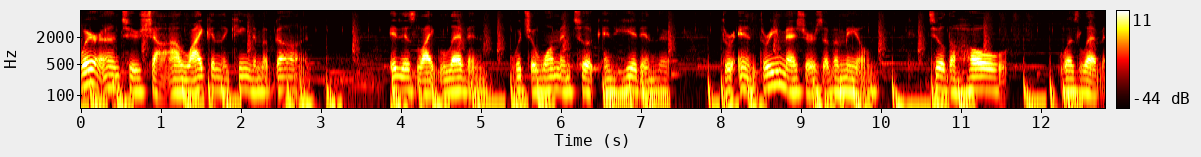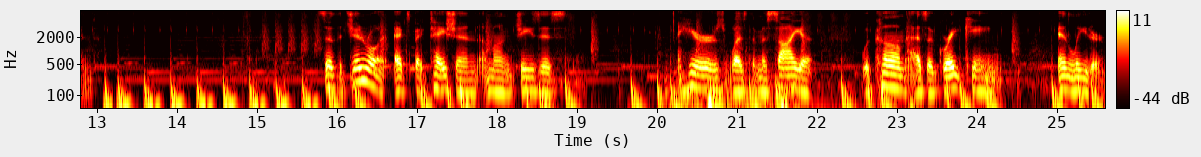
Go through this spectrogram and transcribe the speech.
Whereunto shall I liken the kingdom of God? It is like leaven, which a woman took and hid in, the, in three measures of a meal, till the whole was leavened. So, the general expectation among Jesus' hearers was the Messiah would come as a great king and leader,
